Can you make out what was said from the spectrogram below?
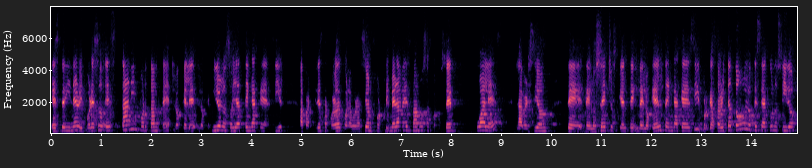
este dinero. Y por eso es tan importante lo que, lo que Emilio Lozoya tenga que decir a partir de este acuerdo de colaboración. Por primera vez vamos a conocer cuál es la versión de, de, los hechos, que él de lo que él tenga que decir, porque hasta ahorita todo lo que se ha conocido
